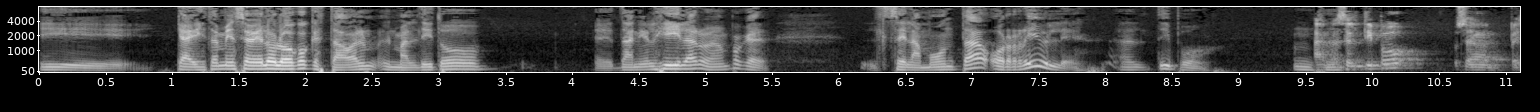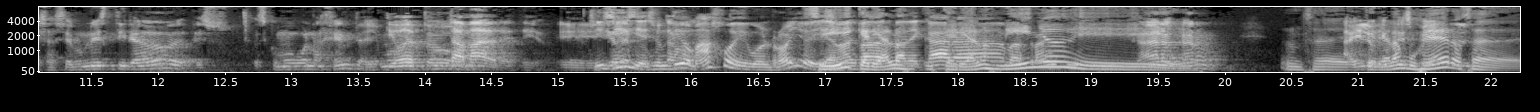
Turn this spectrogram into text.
Y que ahí también se ve lo loco que estaba el, el maldito eh, Daniel Hillard, weón, porque se la monta horrible al tipo. Además el tipo, o sea, pese a ser un estirado, es, es como buena gente. Hay un Tío de puta madre, tío. eh, Sí, Tío sí, sí, es un tío majo y buen rollo. Sí, quería, va- los, va de cara, quería a los va niños y... Claro, claro. o sea, Ahí lo quería la mujer, o sea...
